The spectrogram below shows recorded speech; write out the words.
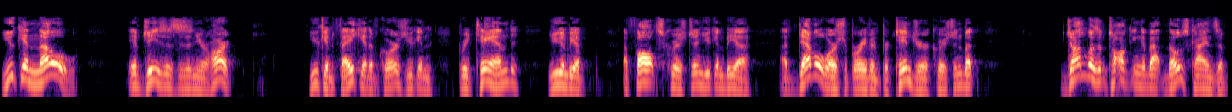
You can know if Jesus is in your heart. You can fake it, of course. You can pretend. You can be a, a false Christian. You can be a, a devil worshiper, even pretend you're a Christian. But John wasn't talking about those kinds of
